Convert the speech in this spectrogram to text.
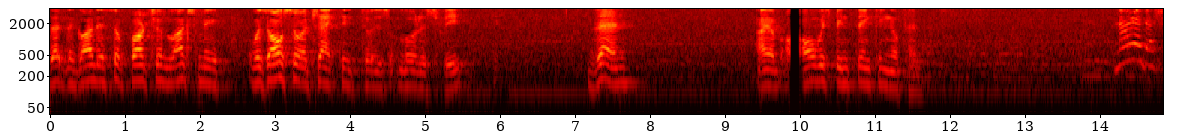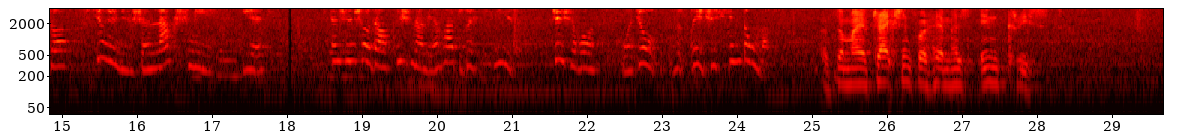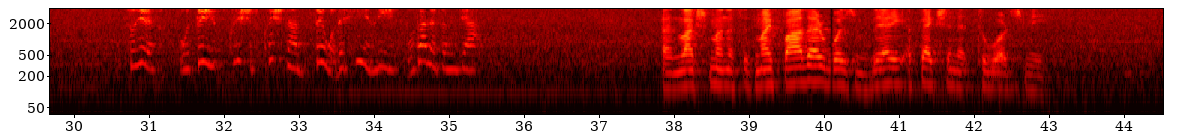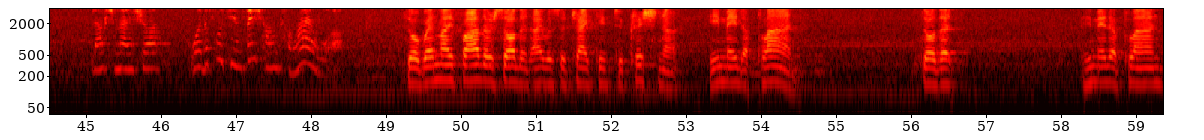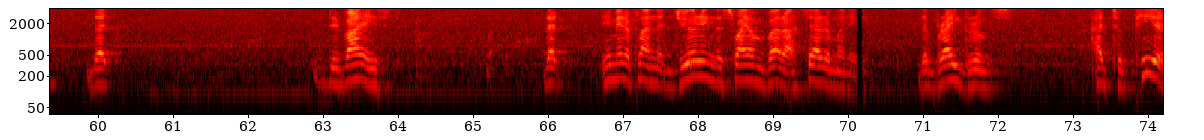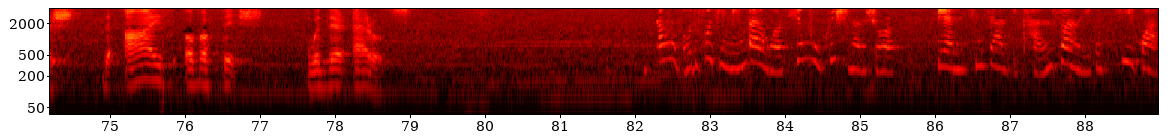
that the goddess of fortune Lakshmi was also attracted to his lotus feet, then I have always been thinking of him. Narada 说，幸运女神 Lakshmi 也深深受到 Krishna 莲花族的吸引。这时候，我就为为之心动了， So my attraction for him has increased. 所以我对于 Krishna Krishna 对我的吸引力不断的增加。 And Lakshmana says, My father was very affectionate towards me. Lakshman 说，我的父亲非常疼爱我。 So when my father saw that I was attracted to Krishna, he made a plan so that he made a plan that devised that he made a plan that during the Swayamvara ceremony, the bridegrooms had to pierce the eyes of a fish with their arrows. 当我的父亲明白我倾慕 Krishna 的时候，便心下里盘算了一个计划。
